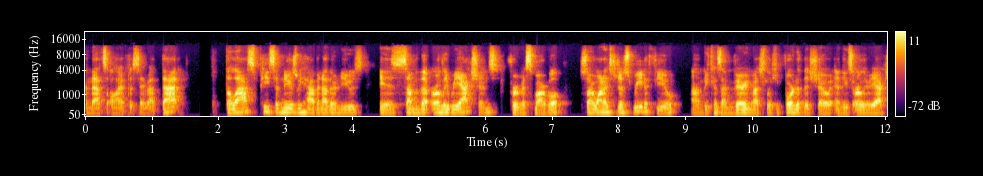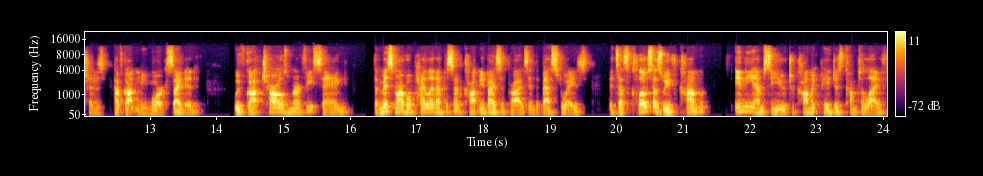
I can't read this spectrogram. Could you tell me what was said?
And that's all I have to say about that. The last piece of news we have in other news is some of the early reactions for Miss Marvel. So I wanted to just read a few um, because I'm very much looking forward to this show, and these early reactions have gotten me more excited. We've got Charles Murphy saying, The Miss Marvel pilot episode caught me by surprise in the best ways. It's as close as we've come in the MCU to comic pages come to life.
